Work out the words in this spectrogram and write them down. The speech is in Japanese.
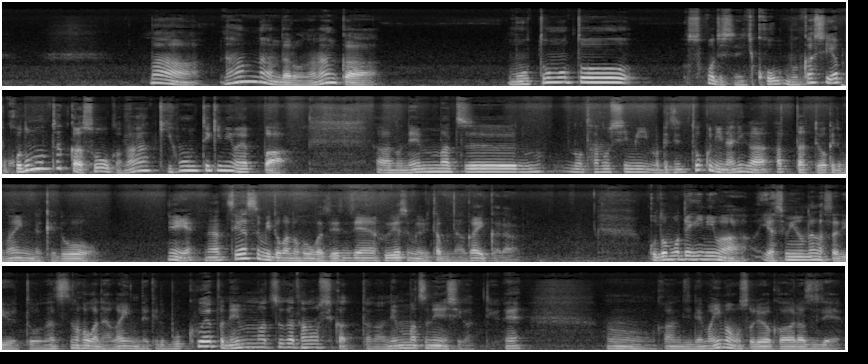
まあ何なんだろうな。なんかもともとそうですね。こ昔やっぱ子供の時からそうかな。基本的にはやっぱあの年末の楽しみ、まあ、別に特に何があったってわけでもないんだけど、ね、夏休みとかの方が全然冬休みより多分長いから子供的には休みの長さで言うと夏の方が長いんだけど僕はやっぱ年末が楽しかったな。年末年始がっていうね、うん、感じで、まあ、今もそれは変わらずで。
